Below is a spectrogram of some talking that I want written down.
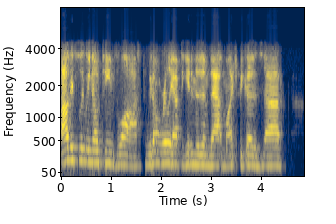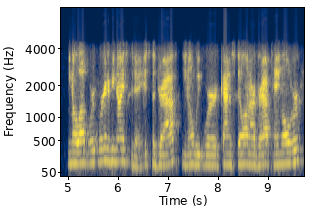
Obviously, we know teams lost. We don't really have to get into them that much because, uh, you know what, we're, we're going to be nice today. It's the draft. You know, we, we're kind of still on our draft hangover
